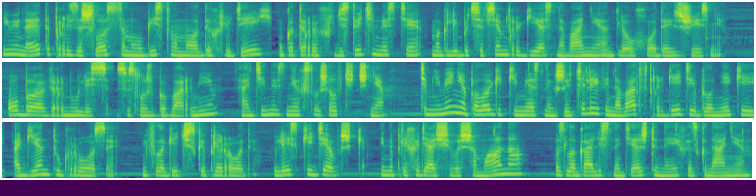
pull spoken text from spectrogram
Именно это произошло с самоубийством молодых людей, у которых в действительности могли быть совсем другие основания для ухода из жизни. Оба вернулись со службы в армии, один из них служил в Чечне. Тем не менее, по логике местных жителей, виноват в трагедии был некий агент угрозы мифологической природы, улейские девушки, и на приходящего шамана возлагались надежды на их изгнание.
